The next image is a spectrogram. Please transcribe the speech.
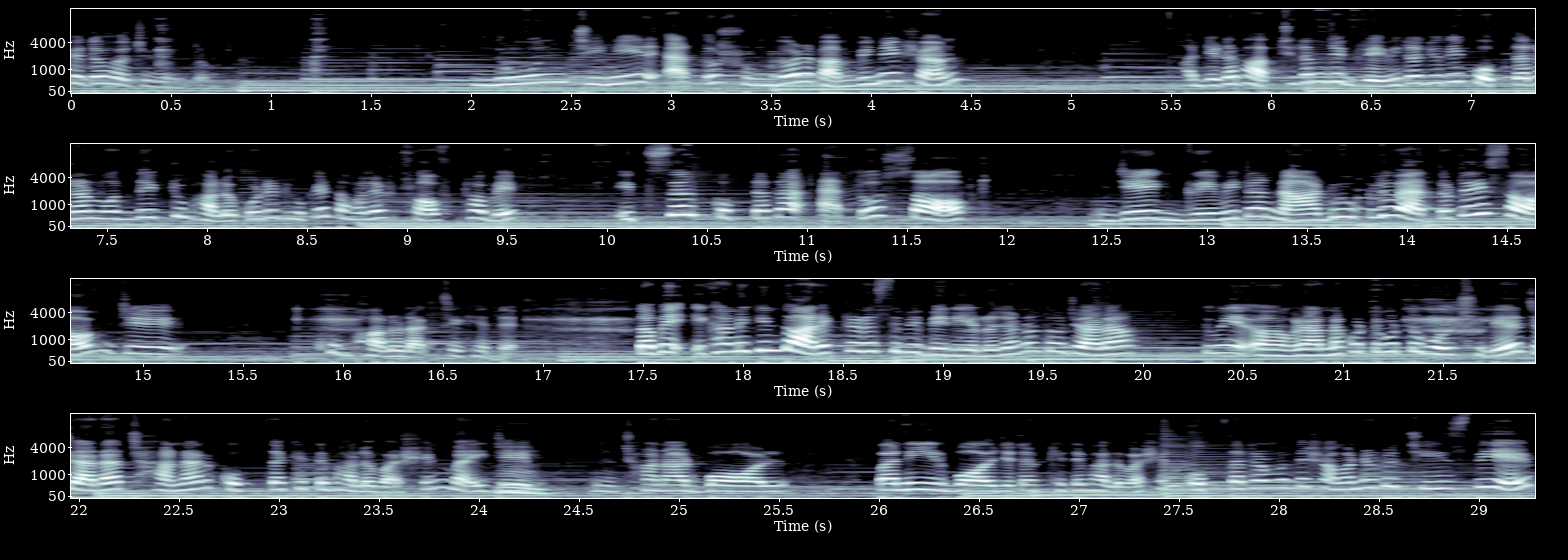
খেতে হয়েছে কিন্তু। নুন চিনির এত সুন্দর কম্বিনেশন আর যেটা ভাবছিলাম যে গ্রেভিটা যদি কোপ্তাটার মধ্যে একটু ভালো করে ঢোকে তাহলে সফট হবে। ইটসেলফ কোপ্তাটা এত সফট যে গ্রেভিটা না ঢুকলেও এতটাই সফট যে খুব ভালো লাগছে খেতে। তবে এখানে কিন্তু আরেকটা রেসিপি বেরিয়ে এলো জানো তো? যারা তুমি রান্না করতে করতে বলছিলে যারা ছানার কোপ্তা খেতে ভালোবাসেন বা এই যে ছানার বল পানির বল যেটা খেতে ভালোবাসেন কোপ্তাটার মধ্যে সামান্য একটু চিজ দিয়ে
